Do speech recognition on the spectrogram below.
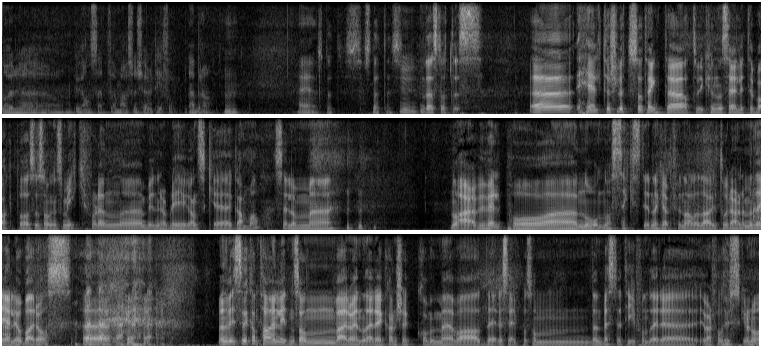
når uh, uansett hvem er det som kjører TIFO. Det er bra. Mm. Jeg støttes. Støttes. Mm. Det støttes. Eh, helt til slutt så tenkte jeg at vi kunne se litt tilbake på sesongen som gikk, for den uh, begynner å bli ganske gammel. Selv om uh, Nå er vi vel på noen og 60. cupfinaledag, Tor Arne, men det gjelder jo bare oss. Men hvis vi kan ta en liten sånn hver og en av dere kanskje kommer med hva dere ser på som den beste tifoen dere i hvert fall husker nå,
